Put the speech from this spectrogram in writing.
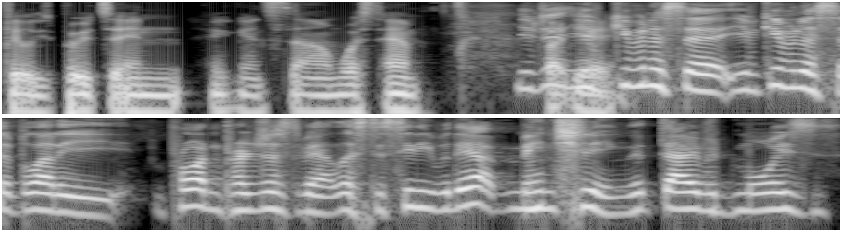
fill his boots in against um, West Ham. You've, but, you've given us a you've given us a bloody pride and prejudice about Leicester City without mentioning that David Moyes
